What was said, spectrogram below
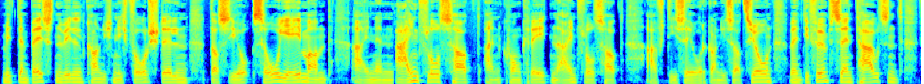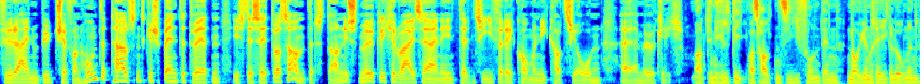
Mit dem besten Willen kann ich nicht vorstellen, dass so jemand einen Einfluss hat, einen konkreten Einfluss hat auf diese Organisation. Wenn die 15.000 für ein Budget von 100.000 gespendet werden, ist es etwas anderes. Dann ist möglicherweise eine intensivere Kommunikation äh, möglich. Martin Hildi, was halten Sie von den neuen Regelungen?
